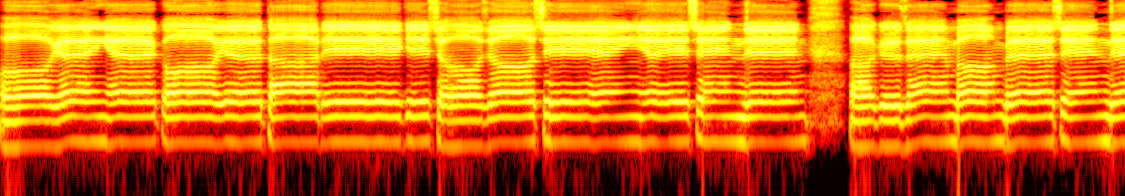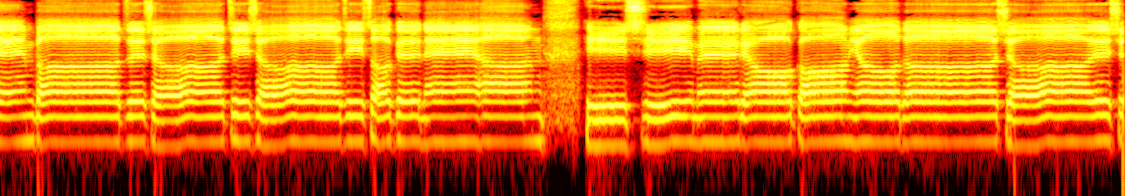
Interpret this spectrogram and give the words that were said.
お元へこゆたりぎ少女支援ゆい新人、悪善本部新人没承知承知即涅槃、一死無量光明道小主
